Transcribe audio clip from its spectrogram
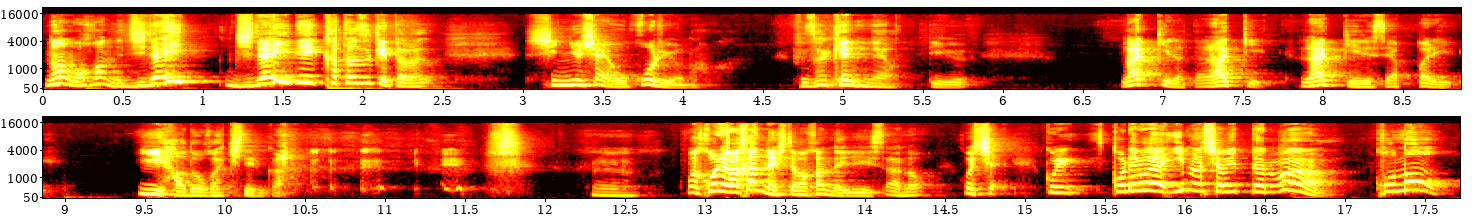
なん、わかんない。時代、時代で片付けたら、新入社員怒るよな。ふざけんなよっていう。ラッキーだったラッキー。ラッキーです、やっぱり。いい波動が来てるから。うん。まあ、これわかんない人はわかんないです。あの、これ、これ、これは今喋ったのは、この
